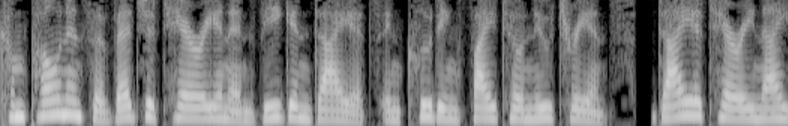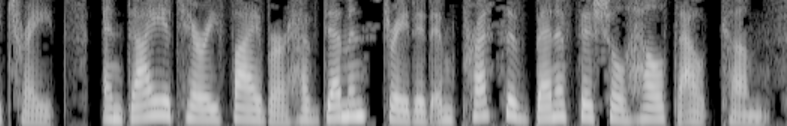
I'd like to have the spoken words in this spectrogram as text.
components of vegetarian and vegan diets including phytonutrients, dietary nitrates, and dietary fiber have demonstrated impressive beneficial health outcomes.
